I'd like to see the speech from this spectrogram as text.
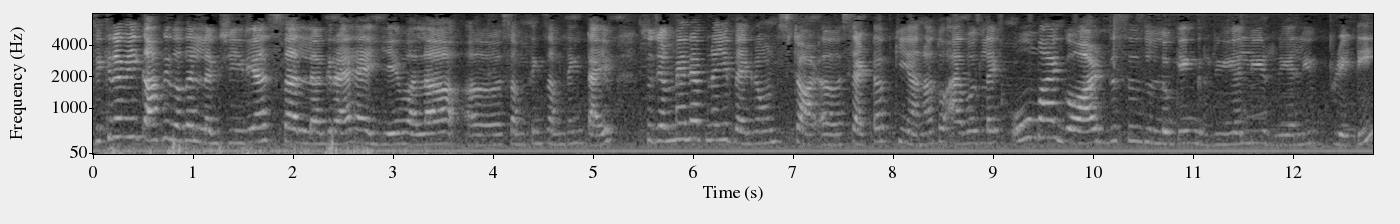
दिखने में काफ़ी ज़्यादा लग्जीरियस सा लग रहा है ये वाला समथिंग समथिंग टाइप सो जब मैंने अपना ये बैकग्राउंड सेटअप किया ना तो I was like oh my god this is looking really really pretty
